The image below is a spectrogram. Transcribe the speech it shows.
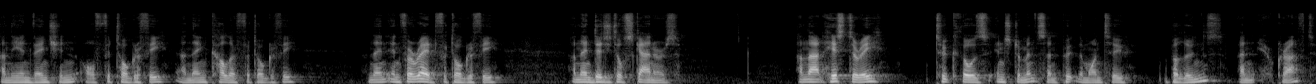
and the invention of photography and then colour photography and then infrared photography and then digital scanners. And that history took those instruments and put them onto balloons and aircraft.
